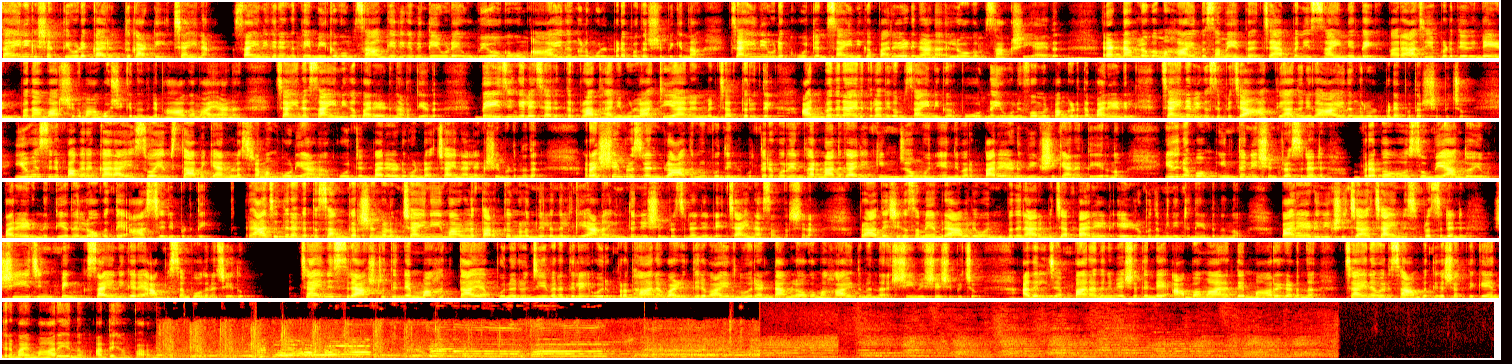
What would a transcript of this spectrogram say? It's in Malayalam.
സൈനിക ശക്തിയുടെ കരുത്ത് കാട്ടി ചൈന. സൈനിക രംഗത്തെ മികവും സാങ്കേതിക വിദ്യയുടെ ഉപയോഗവും ആയുധങ്ങളും ഉൾപ്പെടെ പ്രദർശിപ്പിക്കുന്ന ചൈനയുടെ കൂറ്റൻ സൈനിക പരേഡിനാണ് ലോകം സാക്ഷിയായത്. രണ്ടാം ലോക മഹായുദ്ധ സമയത്ത് ജാപ്പനീസ് സൈന്യത്തെ പരാജയപ്പെടുത്തിയതിന്റെ എൺപതാം വാർഷികം ആഘോഷിക്കുന്നതിന്റെ ഭാഗമായാണ് ചൈന സൈനിക പരേഡ് നടത്തിയത്. ബെയ്ജിംഗിലെ ചരിത്ര പ്രാധാന്യമുള്ള ടിയാനൻമെൻ ചത്തുരത്തിൽ അൻപതിനായിരത്തിലധികം സൈനികർ പൂർണ യൂണിഫോമിൽ പങ്കെടുത്ത പരേഡിൽ ചൈന വികസിപ്പിച്ച അത്യാധുനിക ആയുധങ്ങൾ ഉൾപ്പെടെ പ്രദർശിപ്പിച്ചു. യു എസിന് പകരക്കാരായി സ്വയം സ്ഥാപിക്കാനുള്ള ശ്രമം കൂടിയാണ് കൂറ്റൻ പരേഡ് കൊണ്ട് ചൈന ലക്ഷ്യമിടുന്നത്. റഷ്യൻ പ്രസിഡന്റ് വ്ളാദിമിർ പുതിൻ ഉത്തര കൊറിയൻ ഭരണാധികാരി കിം ജോങ് ഉൻ എന്നിവർ പരേഡ് വീക്ഷിക്കാനെത്തിയിരുന്നു. ഇതിനൊപ്പം ഇന്തോനേഷ്യൻ പ്രസിഡന്റ് ബ്രബവോ സുബിയാന്തോയും പരേഡിനെത്തിയത് ലോകത്തെ ആശ്ചര്യപ്പെടുത്തി. രാജ്യത്തിനകത്ത് സംഘർഷങ്ങളും ചൈനയുമായുള്ള തർക്കങ്ങളും നിലനിൽക്കുകയാണ് ഇന്തോനേഷ്യൻ പ്രസിഡന്റിന്റെ ചൈന സന്ദർശനം. പ്രാദേശിക സമയം രാവിലെ ഒൻപതിന് ആരംഭിച്ച പരേഡ് എഴുപത് മിനിറ്റ് നീണ്ടുനിന്നു പരേഡ് വീക്ഷിച്ച Chinese president Xi Jinping സൈനികരെ അഭിസംബോധന ചെയ്തു. ചൈനീസ് രാഷ്ട്രത്തിന്റെ മഹത്തായ പുനരുജ്ജീവനത്തിലെ ഒരു പ്രധാന വഴിത്തിരിവായിരുന്നു രണ്ടാം ലോക മഹായുദ്ധമെന്ന് ഷീ വിശേഷിപ്പിച്ചു. അതിൽ ജപ്പാൻ അധിനിവേശത്തിന്റെ അപമാനത്തെ മറികടന്ന് ചൈന ഒരു സാമ്പത്തിക ശക്തി കേന്ദ്രമായി മാറിയെന്നും അദ്ദേഹം പറഞ്ഞു.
